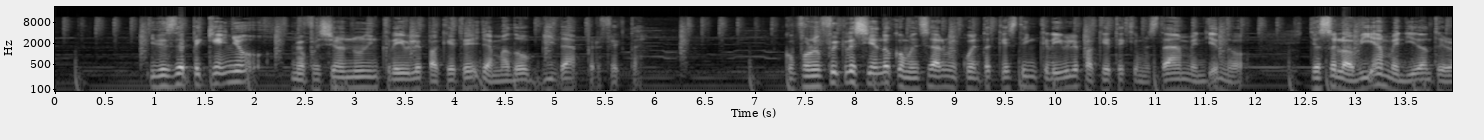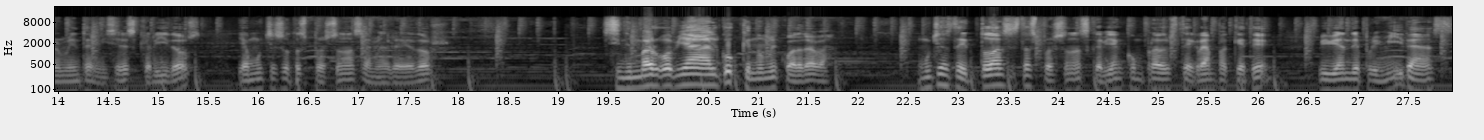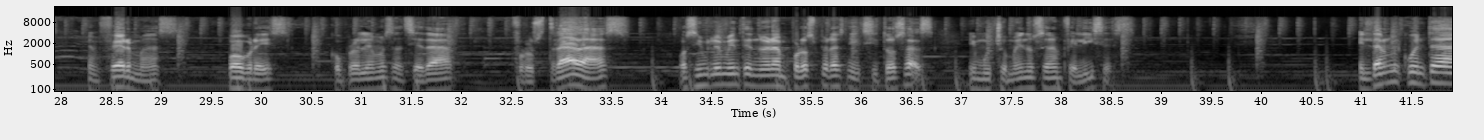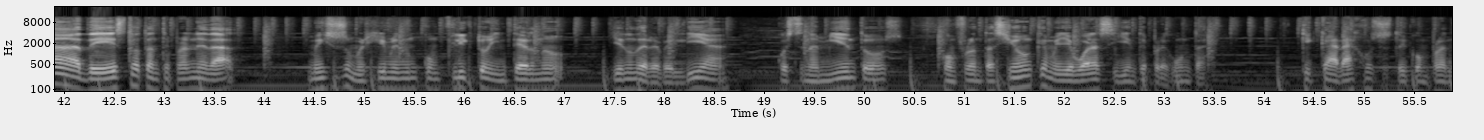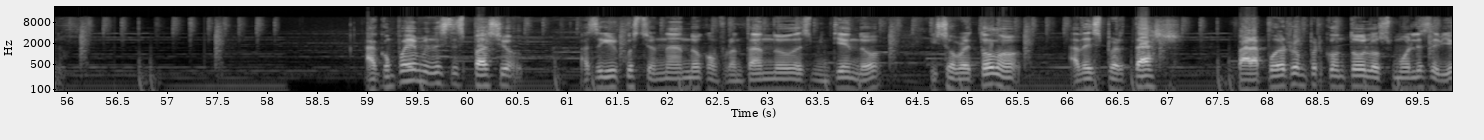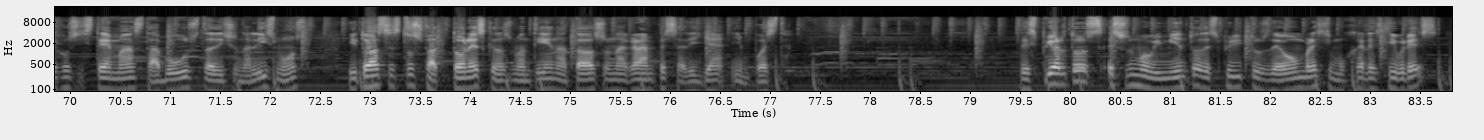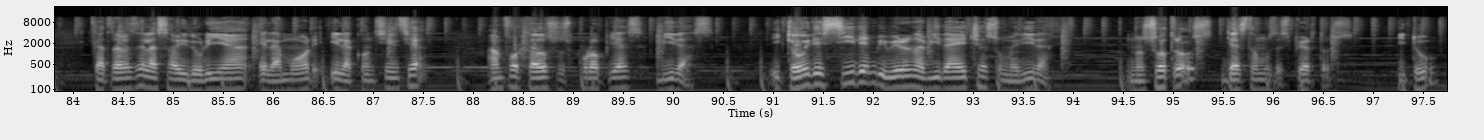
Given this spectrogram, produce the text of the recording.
y desde pequeño me ofrecieron un increíble paquete llamado Vida Perfecta. Conforme fui creciendo comencé a darme cuenta que este increíble paquete que me estaban vendiendo ya se lo habían vendido anteriormente a mis seres queridos y a muchas otras personas a mi alrededor. Sin embargo había algo que no me cuadraba. Muchas de todas estas personas que habían comprado este gran paquete vivían deprimidas, enfermas, pobres, con problemas de ansiedad, frustradas o simplemente no eran prósperas ni exitosas y mucho menos eran felices. El darme cuenta de esto a tan temprana edad me hizo sumergirme en un conflicto interno lleno de rebeldía, cuestionamientos, confrontación que me llevó a la siguiente pregunta. ¿Qué carajos estoy comprando? Acompáñame en este espacio a seguir cuestionando, confrontando, desmintiendo y sobre todo a despertar para poder romper con todos los moldes de viejos sistemas, tabús, tradicionalismos y todos estos factores que nos mantienen atados a una gran pesadilla impuesta. Despiertos es un movimiento de espíritus de hombres y mujeres libres que a través de la sabiduría, el amor y la conciencia han forjado sus propias vidas y que hoy deciden vivir una vida hecha a su medida. Nosotros ya estamos despiertos. ¿Y tú?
